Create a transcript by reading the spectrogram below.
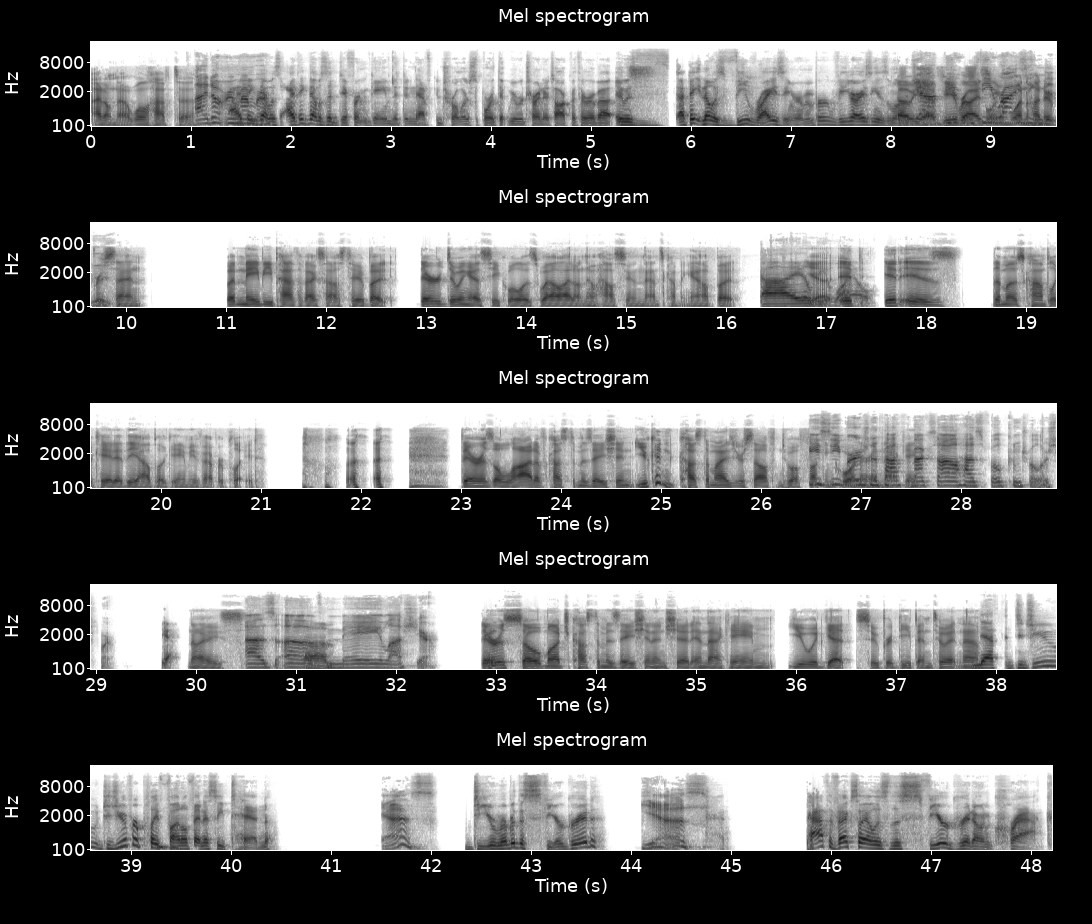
I don't know. We'll have to. I don't remember. I think that was I think that was a different game that didn't have controller support that we were trying to talk with her about. It was I think no, it was V Rising. Remember V Rising is the one. oh that- yeah, Yeah, V V- Rising V Rising one hundred percent. But maybe Path of Exiles too. But they're doing a sequel as well. I don't know how soon that's coming out, but Uh, it'll yeah, be a while. it it is the most complicated Diablo game you've ever played. there is a lot of customization. You can customize yourself into a fucking PC corner version in of that Path of game. Exile has full controller support Yeah, Nice. as of Um, May last year. There is so much customization and shit in that game. You would get super deep into it now. Neth, did you did you ever play Mhm. Final Fantasy X? Yes. Do you remember the sphere grid? Yes. Path of Exile is the sphere grid on crack.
